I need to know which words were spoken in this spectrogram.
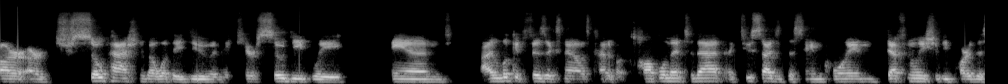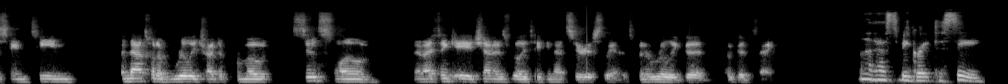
are are so passionate about what they do and they care so deeply. And i look at physics now as kind of a complement to that like two sides of the same coin definitely should be part of the same team. And that's what i've really tried to promote since sloan. And i think ahn is really taking that seriously and it's been a really good a good thing. That has to be great to see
